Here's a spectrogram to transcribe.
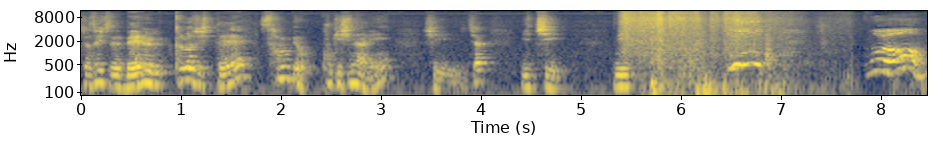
じゃあスイッチでベルクローズして3秒呼吸しない시작 .1 2もうも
